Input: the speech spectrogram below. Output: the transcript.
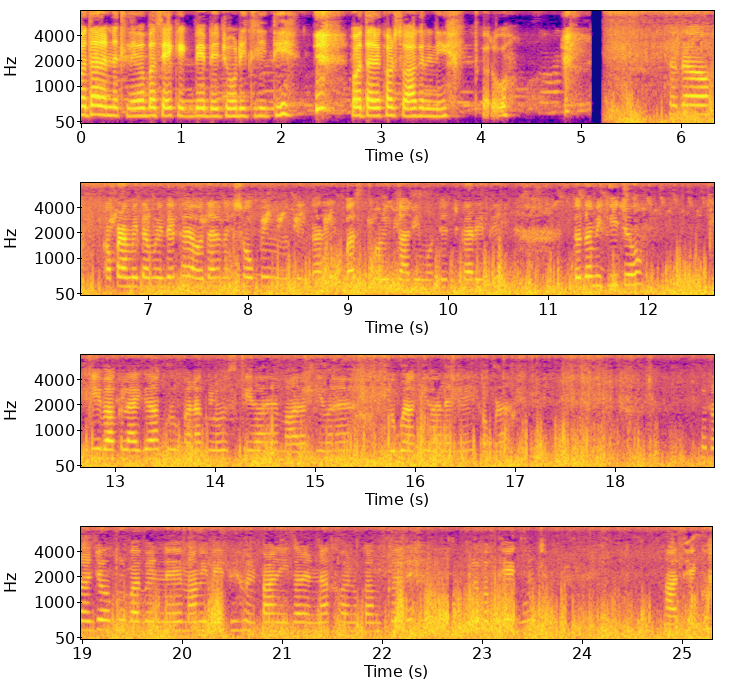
वारे नहीं बस एक एक बे बे जोड़ी ली थी वारे खर्चो आगरी नहीं करो તો કપડા મીતા મેં દેખાયા વધારે કઈ શોપિંગ નથી કરી બસ થોડી જાડી મોટી જ કરી થી તો તમે કીજો કી વાક લાયગા કૃપાના ક્લોથસ કી વાહ માલકી વાહ કૃપાકી વાલે હે કપડા તો રંજો ઉપર બાબે ને મામી બી પે પાણી કરે ને નાખવાનું કામ કરે તો બખે ગુંચ હાથ હે ગુ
